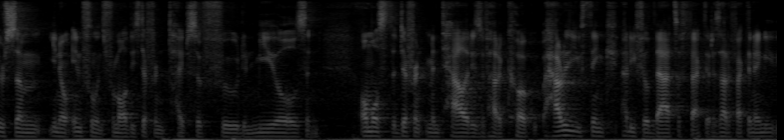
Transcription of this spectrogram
there's some you know influence from all these different types of food and meals and almost the different mentalities of how to cook. How do you think? How do you feel that's affected? Has that affected any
